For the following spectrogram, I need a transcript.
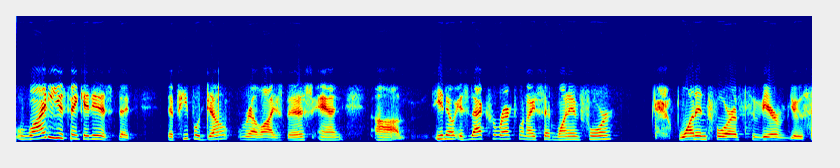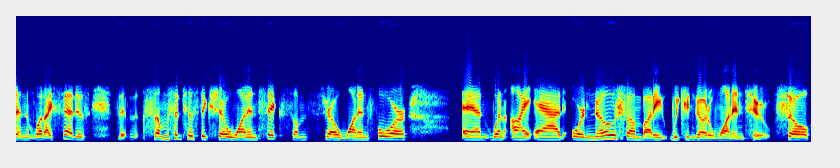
why do you think it is that that people don't realize this? And uh, you know, is that correct when I said one in four? One in four of severe abuse. And what I said is that some statistics show one in six, some show one in four. And when I add or know somebody, we can go to one in two. So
